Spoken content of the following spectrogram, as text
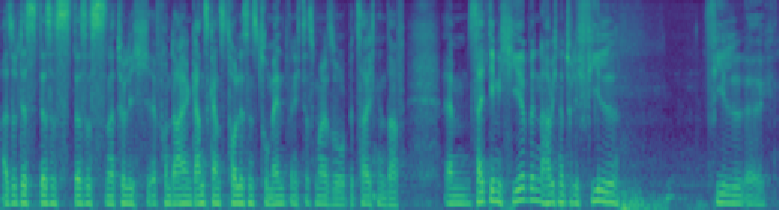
Also das, das, ist, das ist natürlich von daher ein ganz, ganz tolles Instrument, wenn ich das mal so bezeichnen darf. Ähm, seitdem ich hier bin, habe ich natürlich viel, viel äh,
